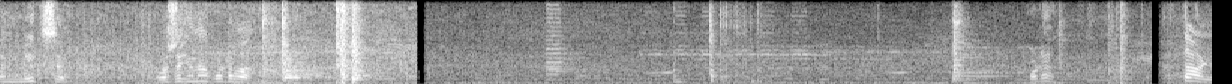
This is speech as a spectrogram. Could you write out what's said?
ಒಂದು ಮಿಕ್ಸ್ ವರ್ಷ ಜನ ಕೊಟ್ಟವ ಕೊಡ. ತೋಣ.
